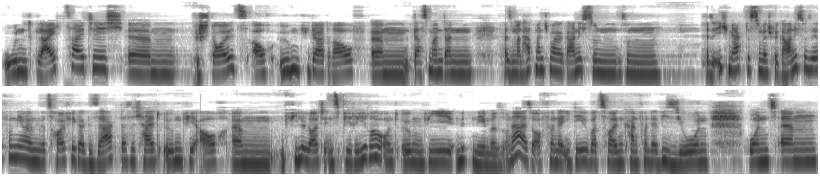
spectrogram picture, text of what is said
und gleichzeitig ähm, stolz auch irgendwie darauf, ähm, dass man dann, also man hat manchmal gar nicht so ein, so ein also ich merke das zum Beispiel gar nicht so sehr von mir, weil mir wird häufiger gesagt, dass ich halt irgendwie auch ähm, viele Leute inspiriere und irgendwie mitnehme, so, ne? Also auch von der Idee überzeugen kann, von der Vision. Und ähm,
